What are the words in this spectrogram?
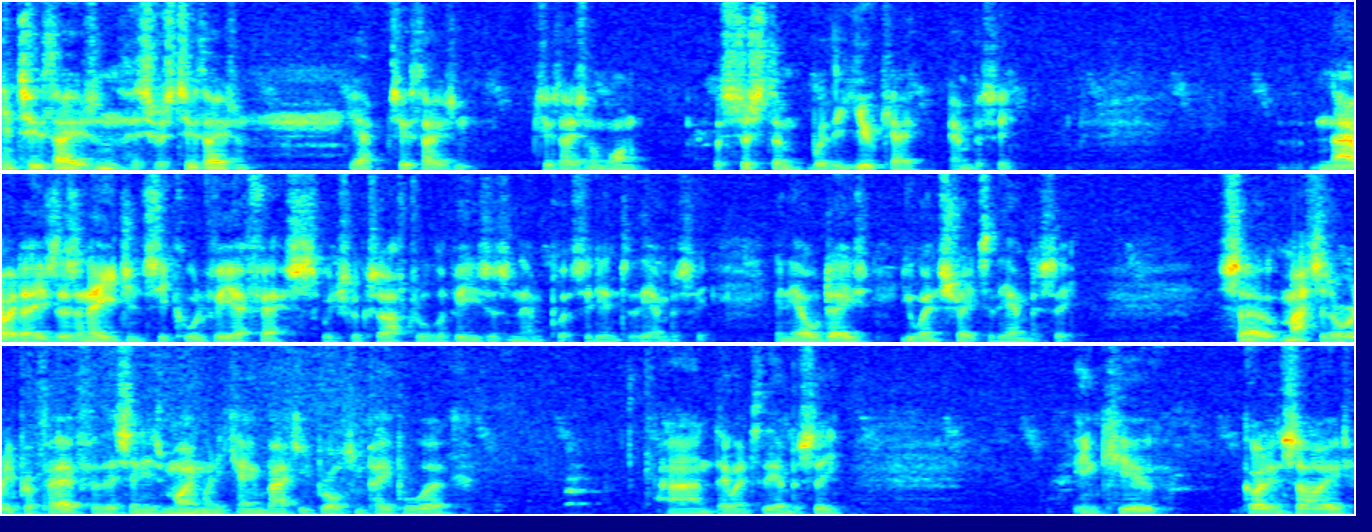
in 2000, this was 2000, yeah, 2000, 2001, the system with the UK embassy. Nowadays there's an agency called VFS which looks after all the visas and then puts it into the embassy. In the old days you went straight to the embassy. So Matt had already prepared for this in his mind when he came back. He brought some paperwork and they went to the embassy in queue, got inside,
